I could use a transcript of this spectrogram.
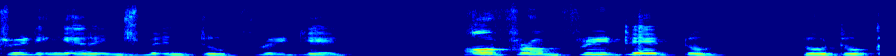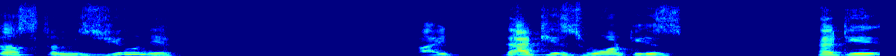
trading arrangement to free trade or from free trade to, to, to customs union, right? That is what is, that is,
